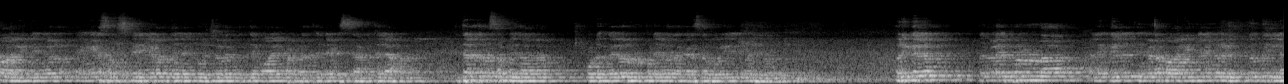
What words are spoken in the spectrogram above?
മാലിന്യങ്ങൾ എങ്ങനെ സംസ്കരിക്കണം എന്നതിനെ കുറിച്ചുള്ള കൃത്യമായ പഠനത്തിന്റെ അടിസ്ഥാനത്തിലാണ് ഇത്തരത്തിലുള്ള സംവിധാനം കൊടുങ്ങല്ലൂർ ഉൾപ്പെടെയുള്ള നഗരസഭയിൽ വരുന്നത്. ഒരിക്കലും നിങ്ങളെപ്പോലുള്ള അല്ലെങ്കിൽ നിങ്ങളുടെ മാലിന്യങ്ങൾ എടുക്കുന്നില്ല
